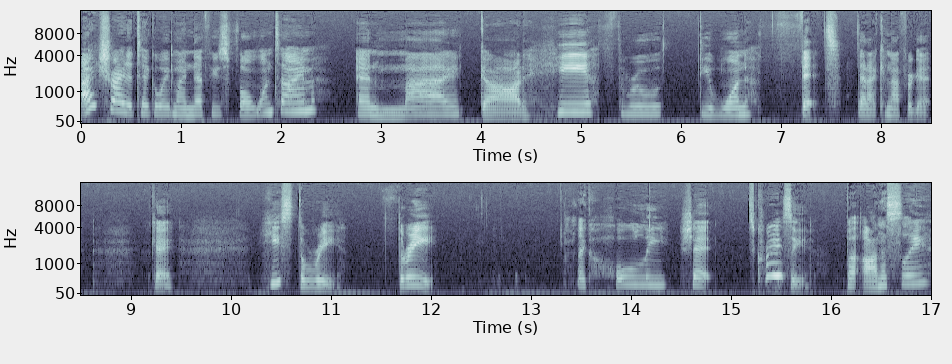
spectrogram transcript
I tried to take away my nephew's phone one time, and my god, he threw the one fit that I cannot forget. Okay? He's three. Three. Like, holy shit. It's crazy. But honestly,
